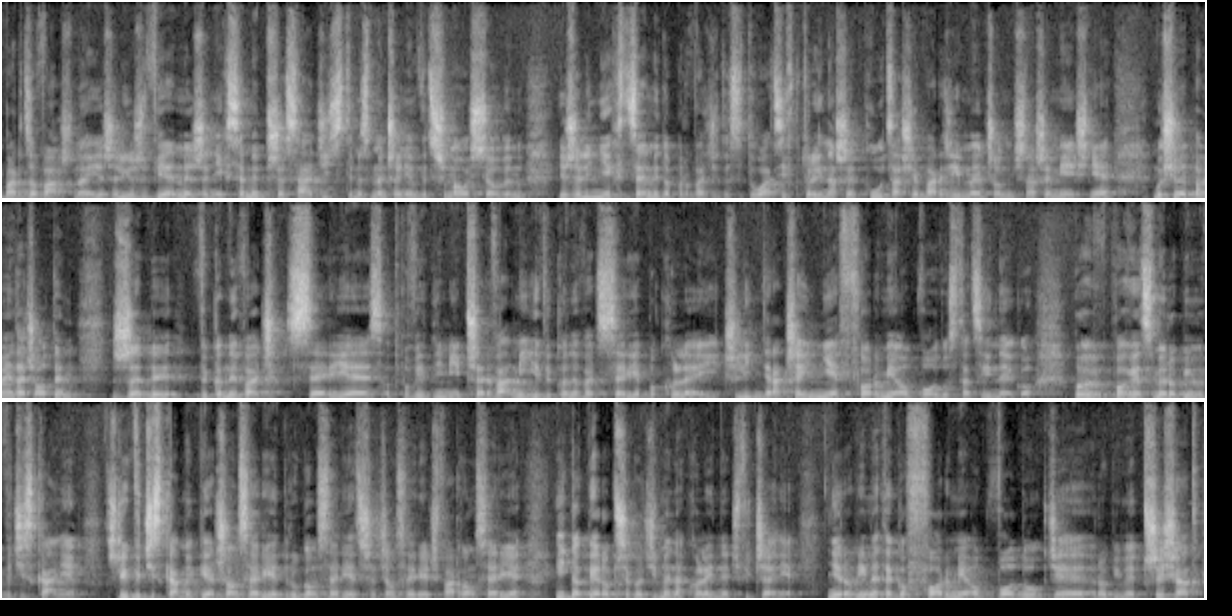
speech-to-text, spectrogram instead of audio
bardzo ważne, jeżeli już wiemy, że nie chcemy przesadzić z tym zmęczeniem wytrzymałościowym, jeżeli nie chcemy doprowadzić do sytuacji, w której nasze płuca się bardziej męczą niż nasze mięśnie, musimy pamiętać o tym, żeby wykonywać serię z odpowiednimi przerwami i wykonywać serię po kolei, czyli raczej nie w formie obwodu stacyjnego. Po, powiedzmy, robimy wyciskanie, czyli wyciskamy pierwszą serię, drugą serię, trzecią serię, czwartą serię i dopiero przechodzimy na kolejne ćwiczenie. Nie robimy tego w formie obwodu, gdzie robimy przysiad,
